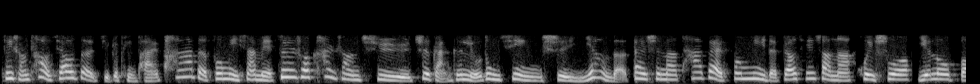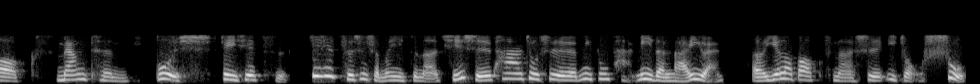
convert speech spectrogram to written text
非常畅销的几个品牌，它的蜂蜜下面虽然说看上去质感跟流动性是一样的，但是呢，它在蜂蜜的标签上呢会说 yellow box、mountain、bush 这些词，这些词是什么意思呢？其实它就是蜜蜂采蜜的来源。呃，yellow box 呢是一种树。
